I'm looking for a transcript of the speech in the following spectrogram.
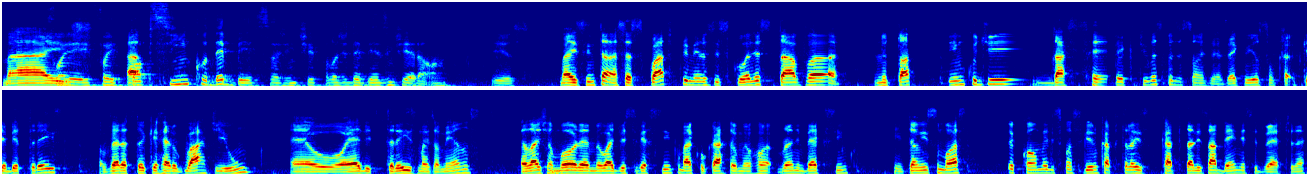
Mas. Foi, foi ah. top 5 DBs, a gente falou de DBs em geral, né? Isso. Mas então, essas quatro primeiras escolhas estavam no top 5 de, das respectivas posições, né? Zach Wilson, QB3, o Vera Tucker era o guard 1, é, o OL 3 mais ou menos. Elijah Moore era meu wide receiver 5, Michael Carter o meu running back 5. Então isso mostra como eles conseguiram capitalizar, capitalizar bem nesse draft, né?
